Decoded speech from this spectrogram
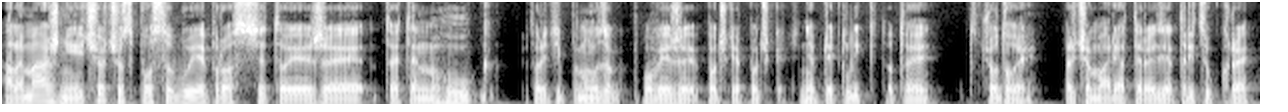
Ale máš niečo, čo spôsobuje proste, to je, že to je ten hook, ktorý ti mozog povie, že počkaj, počkaj, nepreklik, toto je, čo to je? Prečo Mária Terézia tri cukre?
